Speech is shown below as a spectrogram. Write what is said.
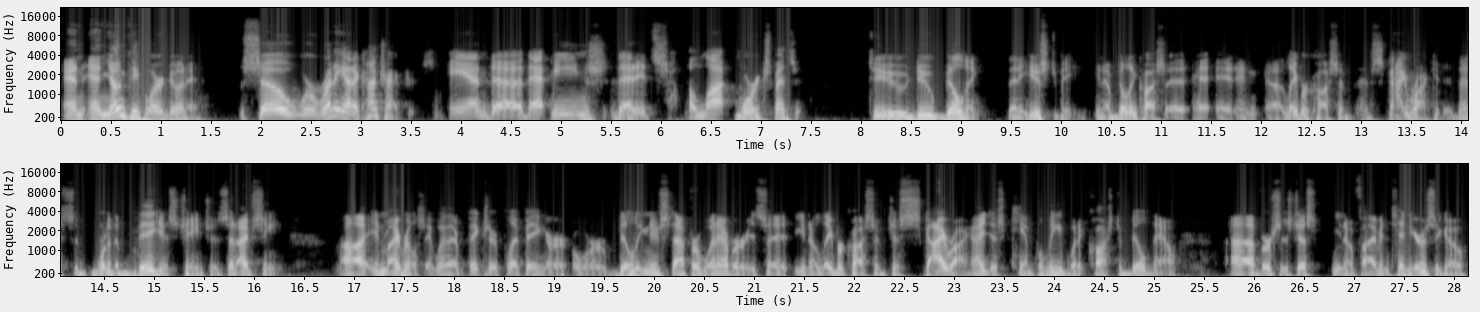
And, and young people aren't doing it. So we're running out of contractors, and uh, that means that it's a lot more expensive to do building than it used to be. You know, building costs uh, and uh, labor costs have, skyrocketed. That's one of the biggest changes that I've seen uh, in my real estate, whether I'm fixing or flipping or, or building new stuff or whatever. Is uh, you know, labor costs have just skyrocketed. I just can't believe what it costs to build now uh, versus just you know five and ten years ago.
